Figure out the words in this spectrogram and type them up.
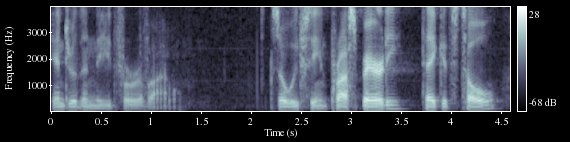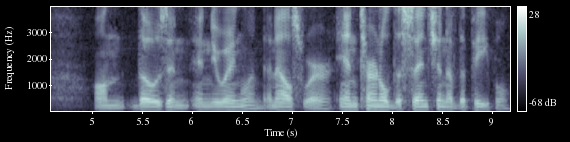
Enter the need for revival. So we've seen prosperity take its toll on those in, in New England and elsewhere, internal dissension of the people,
